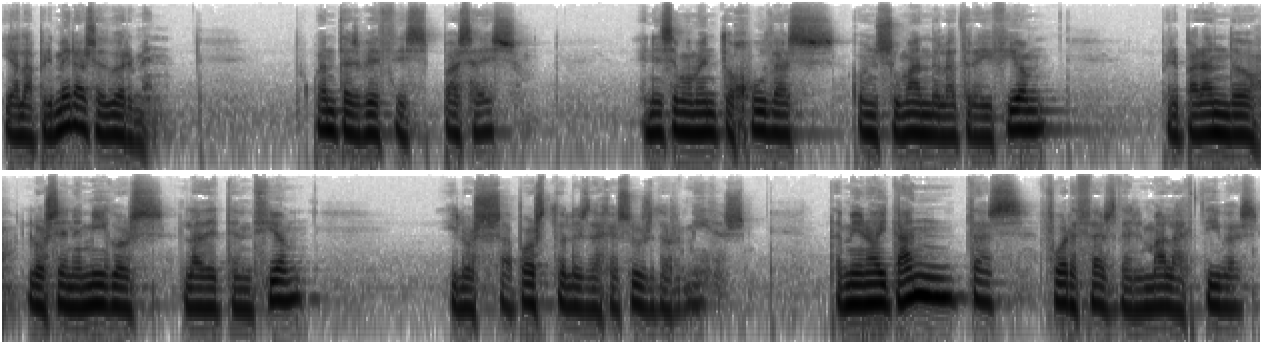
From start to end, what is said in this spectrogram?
y a la primera se duermen. ¿Cuántas veces pasa eso? En ese momento Judas consumando la traición, preparando los enemigos la detención y los apóstoles de Jesús dormidos. También hay tantas fuerzas del mal activas,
